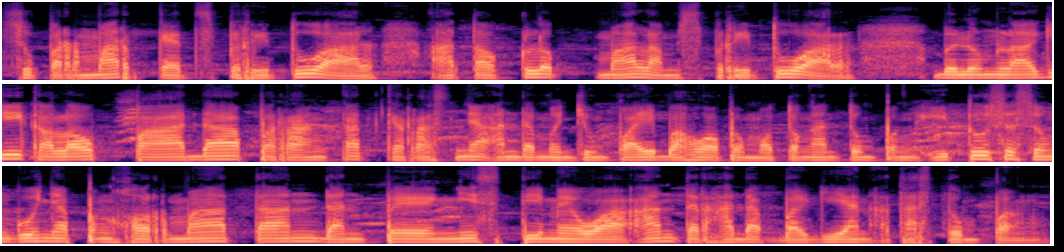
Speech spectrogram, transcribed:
supermarket spiritual, atau klub malam spiritual. Belum lagi kalau pada perangkat kerasnya Anda menjumpai bahwa pemotongan tumpeng itu sesungguhnya peng penghormatan dan pengistimewaan terhadap bagian atas tumpeng.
